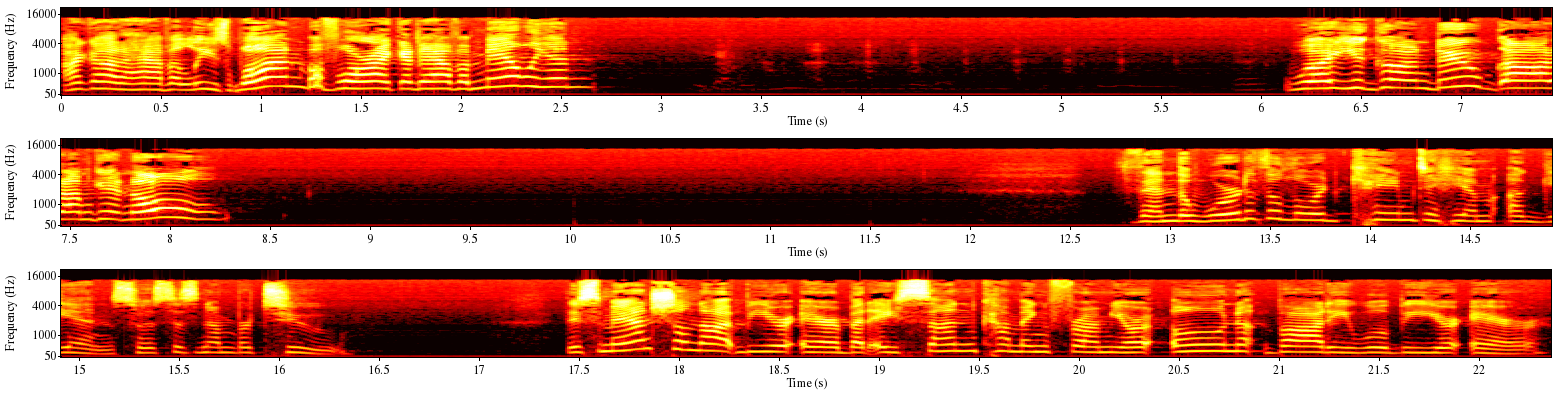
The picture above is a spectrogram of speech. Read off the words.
I got to have at least one before I can have a million. What are you going to do, God? I'm getting old. Then the word of the Lord came to him again. So this is number two. This man shall not be your heir, but a son coming from your own body will be your heir.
